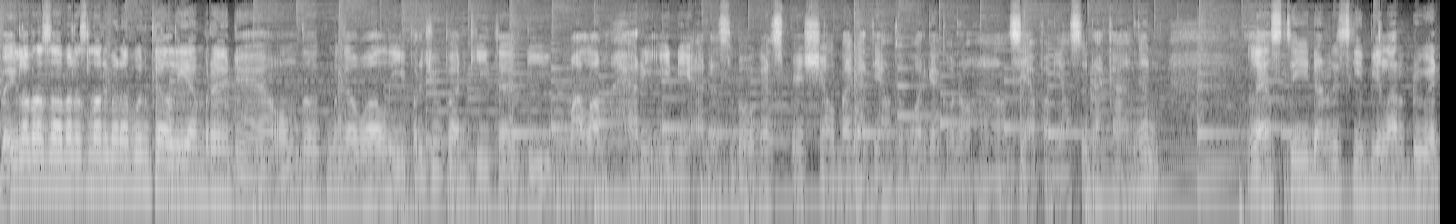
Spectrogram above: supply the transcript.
Baiklah para sahabat selalu di mana pun kalian berada Untuk mengawali perjumpaan kita di malam hari ini. Ada sebuah spesial banget ya untuk warga Konoha. Siapa yang sudah kangen? Lesti dan Rizky Bilar duet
